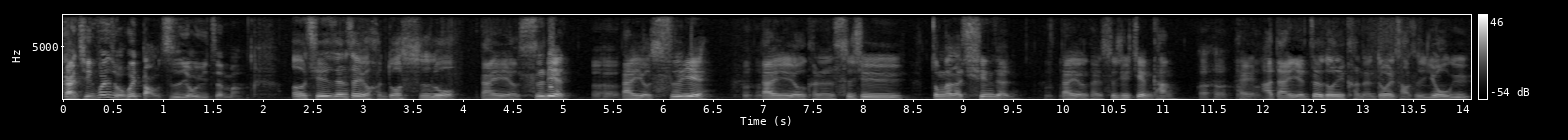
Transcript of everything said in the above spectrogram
感情分手会导致忧郁症吗？呃，其实人生有很多失落，当然也有失恋，当然有失业，当然也有可能失去重要的亲人，当然有可能失去健康。嘿，啊，当然也这个东西可能都会导致忧郁。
